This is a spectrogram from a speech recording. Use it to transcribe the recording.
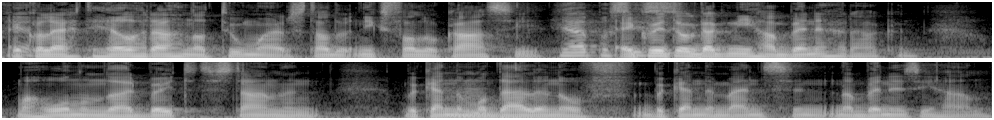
Ik wil echt heel graag naartoe, maar er staat ook niks van locatie. Ja, precies. Ik weet ook dat ik niet ga binnen geraken. Maar gewoon om daar buiten te staan en bekende Mhm. modellen of bekende mensen naar binnen zien gaan.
